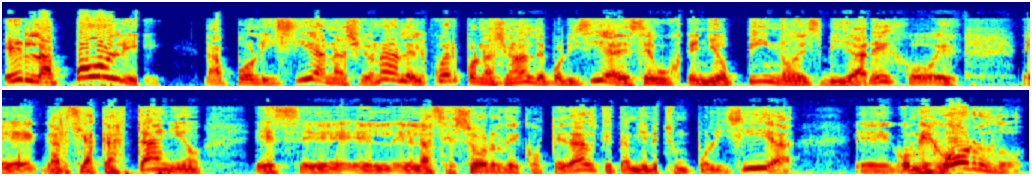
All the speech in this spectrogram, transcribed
es la poli, la Policía Nacional, el Cuerpo Nacional de Policía, es Eugenio Pino, es Villarejo, es eh, García Castaño, es eh, el, asesor de Cospedal, que también es un policía, eh, Gómez Gordo,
